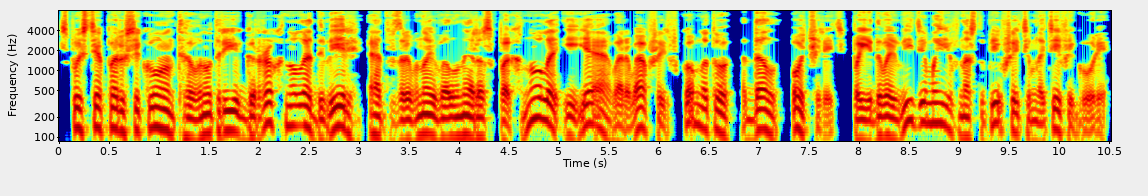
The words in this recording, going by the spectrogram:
Спустя пару секунд внутри грохнула, дверь от взрывной волны распахнула, и я, ворвавшись в комнату, дал очередь по едва видимой в наступившей темноте фигуре.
